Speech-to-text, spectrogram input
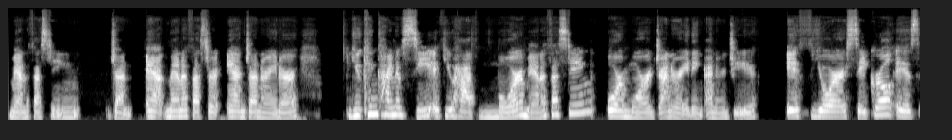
manifesting gen and manifester and generator, you can kind of see if you have more manifesting or more generating energy. If your sacral is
